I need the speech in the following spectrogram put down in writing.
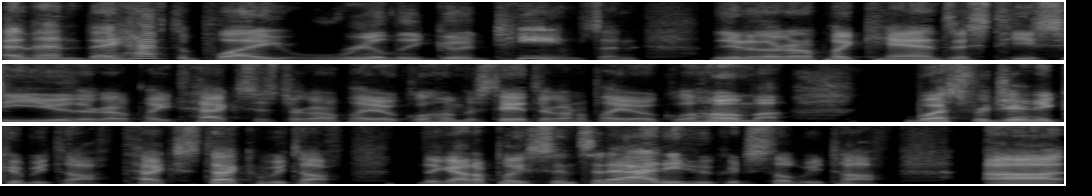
and then they have to play really good teams. And you know they're going to play Kansas, TCU. They're going to play Texas. They're going to play Oklahoma State. They're going to play Oklahoma. West Virginia could be tough. Texas Tech could be tough. They got to play Cincinnati, who could still be tough. Uh,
